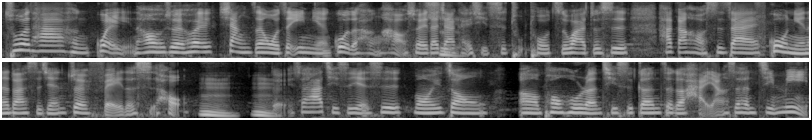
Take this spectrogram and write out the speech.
除了它很贵，然后所以会象征我这一年过得很好，所以大家可以一起吃土托之外，就是它刚好是在过年那段时间最肥的时候。嗯嗯，对，所以它其实也是某一种，嗯、呃，澎湖人其实跟这个海洋是很紧密、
